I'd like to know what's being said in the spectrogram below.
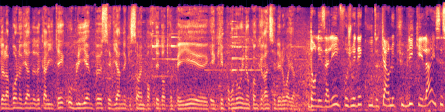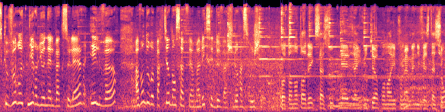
de la bonne viande de qualité, oublier un peu ces viandes qui sont importées d'autres pays et qui est pour nous une concurrence déloyale. Dans les allées, il faut jouer des coudes car le public est là et c'est ce que veut retenir Lionel Vaxelaire, éleveur, avant de repartir dans sa ferme avec ses deux vaches de race logicielle. Quand on entendait que ça soutenait les agriculteurs pendant les premières manifestations,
